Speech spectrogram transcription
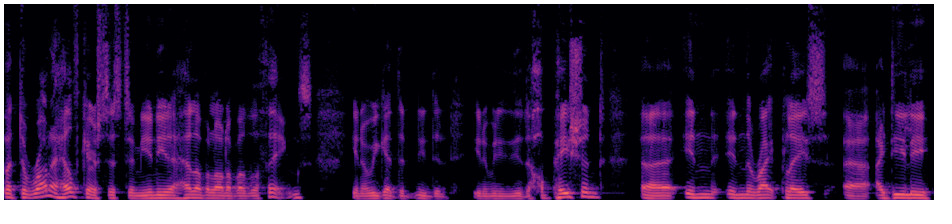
But to run a healthcare system, you need a hell of a lot of other things. You know, we get the need the you know we need the patient uh, in in the right place. Uh, ideally,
